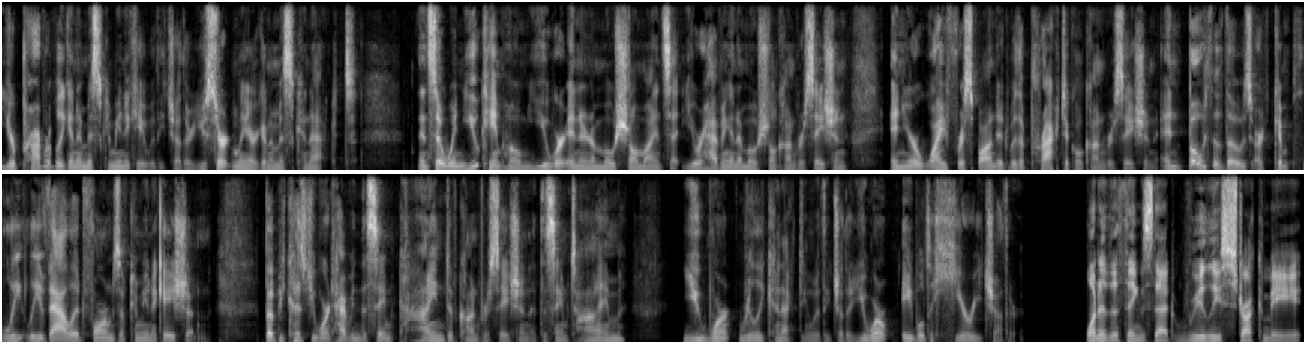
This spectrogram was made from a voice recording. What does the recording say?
you're probably going to miscommunicate with each other. You certainly are going to misconnect. And so when you came home, you were in an emotional mindset. You were having an emotional conversation, and your wife responded with a practical conversation. And both of those are completely valid forms of communication. But because you weren't having the same kind of conversation at the same time, you weren't really connecting with each other. You weren't able to hear each other. One of the things that really struck me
